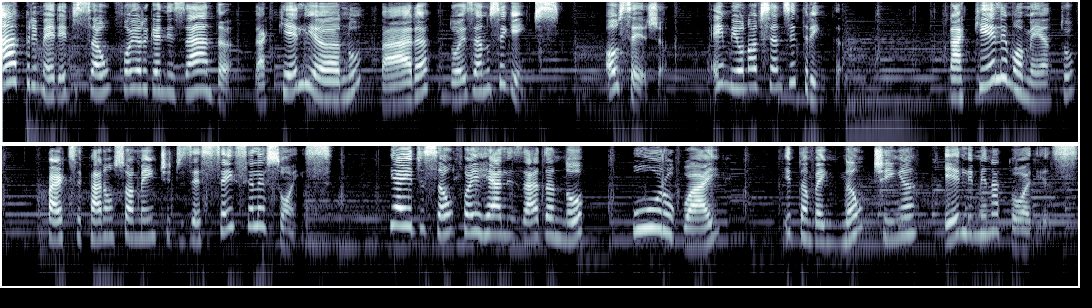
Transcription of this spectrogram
A primeira edição foi organizada daquele ano para dois anos seguintes, ou seja, em 1930. Naquele momento, participaram somente 16 seleções. E a edição foi realizada no Uruguai e também não tinha eliminatórias.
